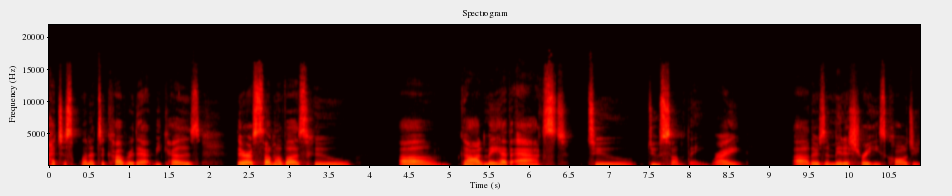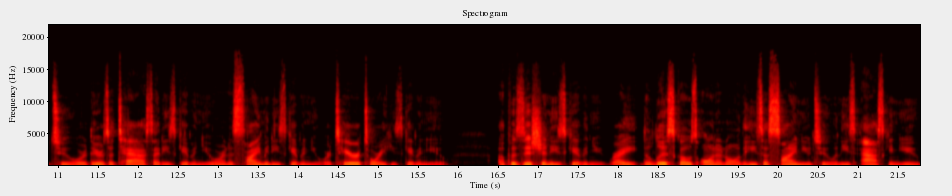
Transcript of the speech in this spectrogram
I just wanted to cover that because there are some of us who um, God may have asked to do something, right? Uh, there's a ministry he's called you to, or there's a task that he's given you, or an assignment he's given you, or territory he's given you, a position he's given you, right? The list goes on and on that he's assigned you to, and he's asking you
